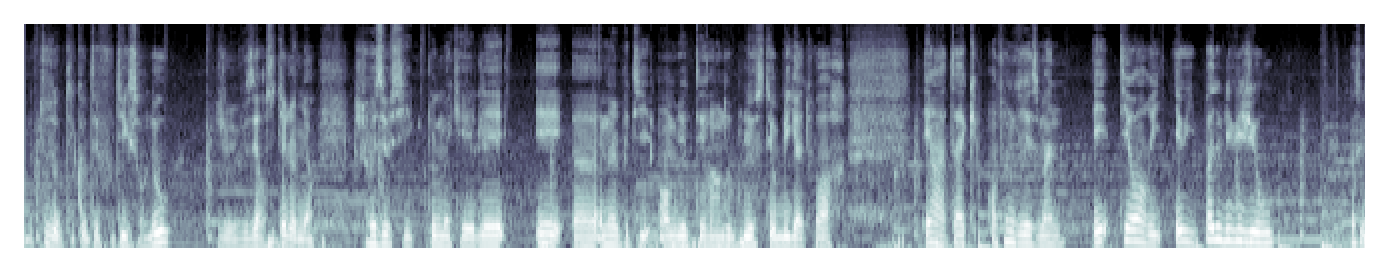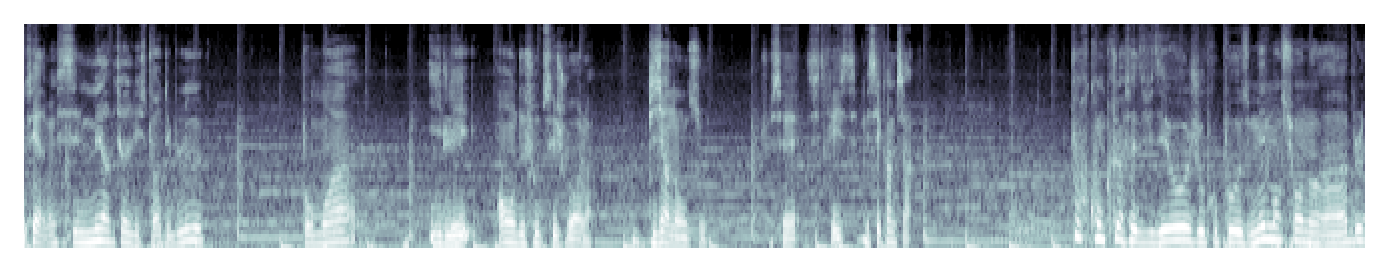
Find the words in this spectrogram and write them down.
On a tous un petit côté footix sur nous. Je vous ai ressenti le mien. J'ai choisi aussi Claude Makélélé et euh, Emmanuel Petit en milieu de terrain, doublure, c'était obligatoire. Et en attaque, Antoine Griezmann et Thierry Henry. Et oui, pas d'Olivier Giroud. Parce que certes, même si c'est le meilleur buteur de l'histoire des Bleus, pour moi, il est en dessous de ces joueurs-là. Bien en dessous. Je sais, c'est triste, mais c'est comme ça. Pour conclure cette vidéo, je vous propose mes mentions honorables.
